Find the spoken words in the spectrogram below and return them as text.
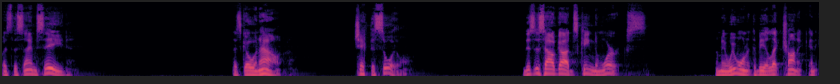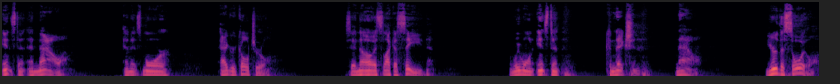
It's the same seed that's going out. Check the soil. This is how God's kingdom works. I mean, we want it to be electronic and instant and now, and it's more agricultural. You say, no, it's like a seed. We want instant connection now. You're the soil.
